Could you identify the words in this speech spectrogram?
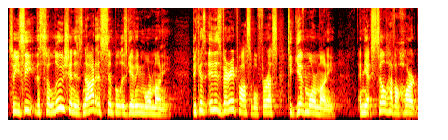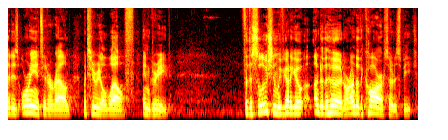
So you see, the solution is not as simple as giving more money, because it is very possible for us to give more money and yet still have a heart that is oriented around material wealth and greed. For the solution, we've got to go under the hood or under the car, so to speak,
